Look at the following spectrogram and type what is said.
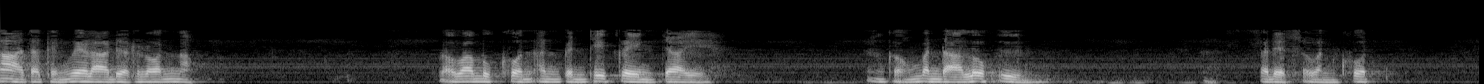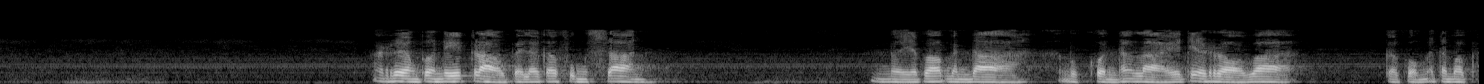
น่าจะถึงเวลาเดือดร้อนหนัก เพราะว่าบุคคลอันเป็นที่เกรงใจ ของบรรดาโลกอื่นเสด็จสวรรคต เรื่องพวกนี้กล่าวไปแล้วก็ฟุ้งซ่านโดยเฉพาะบรรดาบุคคลทั้งหลายที่รอว่า กับผมอัตมภ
